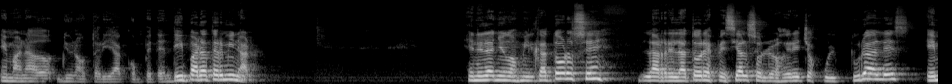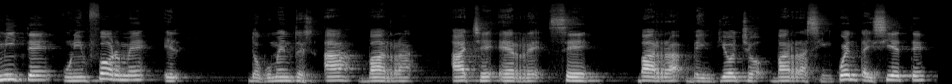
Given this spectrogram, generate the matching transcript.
emanado de una autoridad competente. Y para terminar, en el año 2014, la relatora especial sobre los derechos culturales emite un informe, el documento es A barra HRC barra 28 barra 57,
